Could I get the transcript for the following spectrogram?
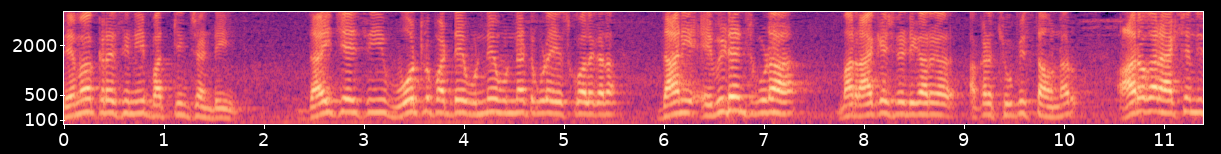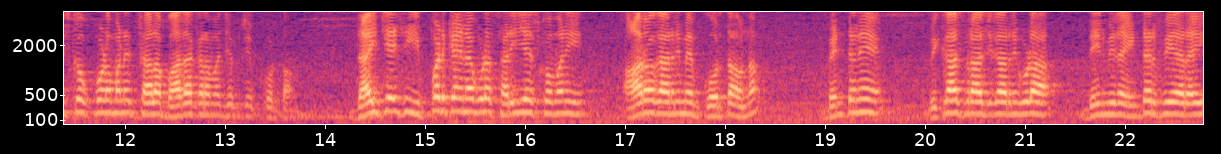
డెమోక్రసీని బతికించండి. దయచేసి ఓట్లు పడ్డే ఉన్నే ఉన్నట్టు కూడా వేసుకోవాలి కదా. దాని ఎవిడెన్స్ కూడా మా రాకేష్ రెడ్డి గారు అక్కడ చూపిస్తా ఉన్నారు. ఆరో గారు యాక్షన్ తీసుకోకపోవడం అనేది చాలా బాధాకరం అని చెప్పి చెప్పుకుంటాం దయచేసి ఇప్పటికైనా కూడా సరి చేసుకోమని ఆరో గారిని మేము కోరుతా ఉన్నాం. వెంటనే వికాస్ రాజు గారిని కూడా దీని మీద ఇంటర్ఫియర్ అయి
